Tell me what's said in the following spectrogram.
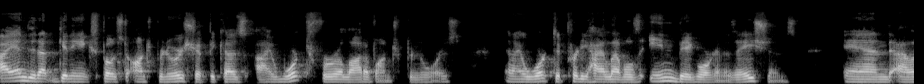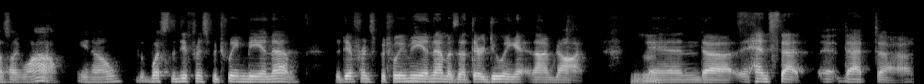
I ended up getting exposed to entrepreneurship because I worked for a lot of entrepreneurs and I worked at pretty high levels in big organizations. And I was like, wow, you know, what's the difference between me and them? The difference between me and them is that they're doing it and I'm not. Mm-hmm. And uh, hence that that uh,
